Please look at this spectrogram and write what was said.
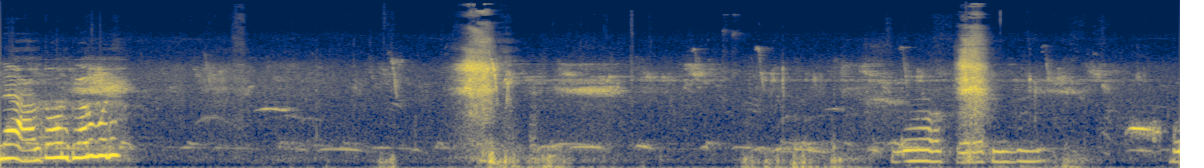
એટલે હાલ તો મને પહેરવું પડી. બહુ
